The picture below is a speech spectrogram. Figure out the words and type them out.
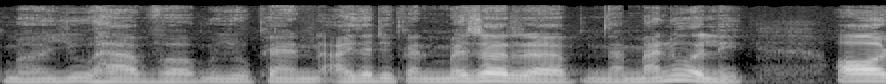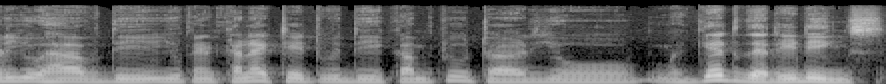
you have uh, you can either you can measure manually or you have the you can connect it with the computer you get the readings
